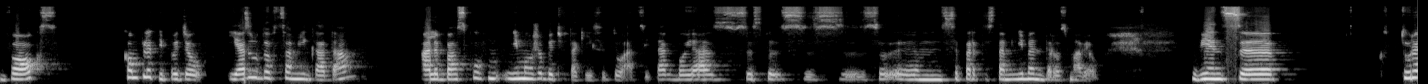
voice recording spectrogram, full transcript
Vox kompletnie powiedział, ja z ludowcami gadam, ale Basków nie może być w takiej sytuacji, tak? bo ja z, z, z, z separatystami nie będę rozmawiał. Więc e, które,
